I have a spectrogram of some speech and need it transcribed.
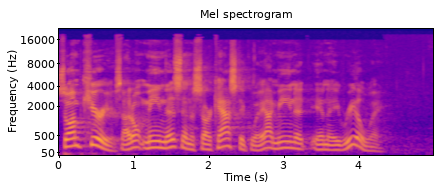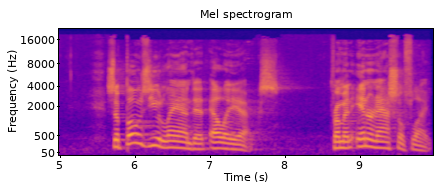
So I'm curious. I don't mean this in a sarcastic way, I mean it in a real way. Suppose you land at LAX from an international flight.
